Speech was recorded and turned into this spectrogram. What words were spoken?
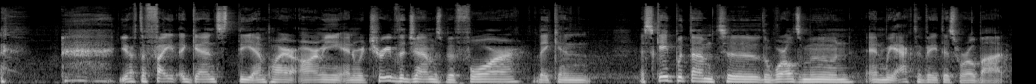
you have to fight against the Empire army and retrieve the gems before they can escape with them to the world's moon and reactivate this robot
